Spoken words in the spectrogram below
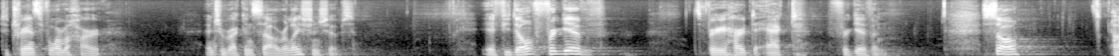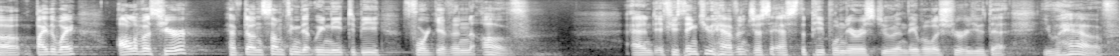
to transform a heart, and to reconcile relationships. If you don't forgive, it's very hard to act forgiven. So, uh, by the way, all of us here have done something that we need to be forgiven of. And if you think you haven't, just ask the people nearest you and they will assure you that you have.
